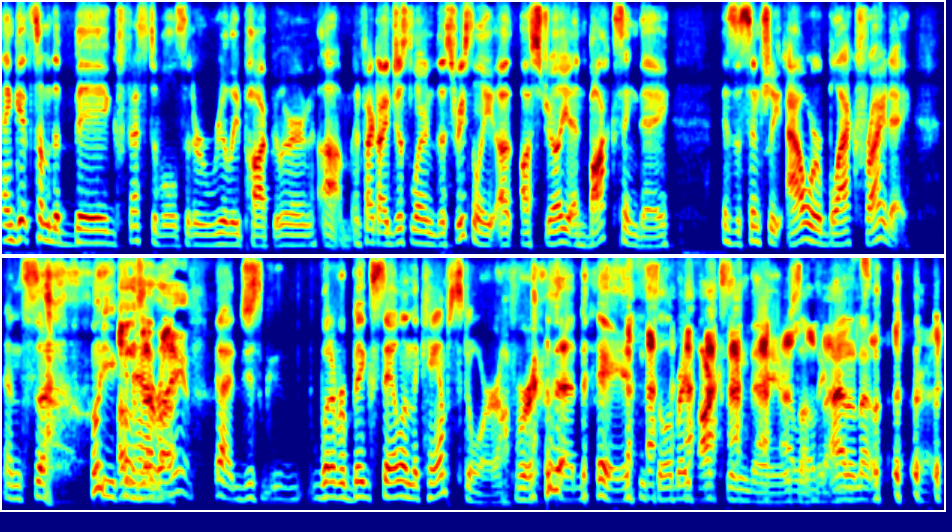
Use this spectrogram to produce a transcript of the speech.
and get some of the big festivals that are really popular. Um, in fact, I just learned this recently. Uh, Australia and Boxing Day is essentially our Black Friday, and so you can oh, is have that a- right? yeah, just whatever big sale in the camp store for that day and celebrate Boxing Day or love something. I don't know. right.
